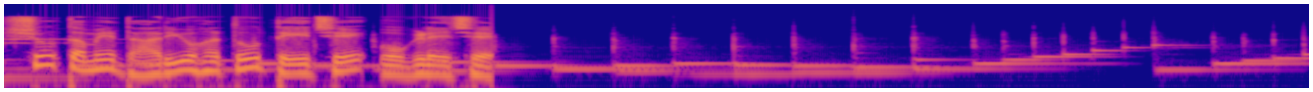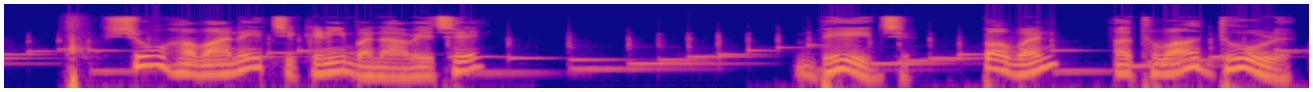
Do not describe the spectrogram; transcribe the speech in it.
શું તમે ધાર્યું હતું તે છે, ઓગળે છે? શું હવાને ચીકણી બનાવે છે? ભેજ, પવન અથવા ધૂળ?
